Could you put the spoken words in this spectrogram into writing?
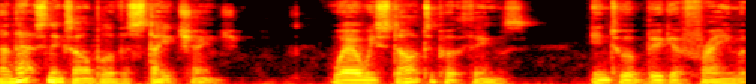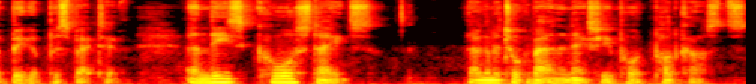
Now that's an example of a state change, where we start to put things into a bigger frame, a bigger perspective. And these core states that I'm going to talk about in the next few podcasts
